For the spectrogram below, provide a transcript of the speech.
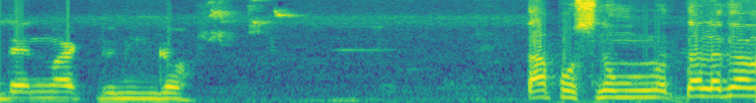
Denmark Domingo. Tapos, nung talagang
